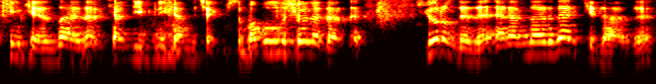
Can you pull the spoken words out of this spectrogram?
kim ki eza eder kendi ipini kendi çekmiştir. Baba onu şöyle derdi. Yorum dedi. Erenler der ki derdi.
